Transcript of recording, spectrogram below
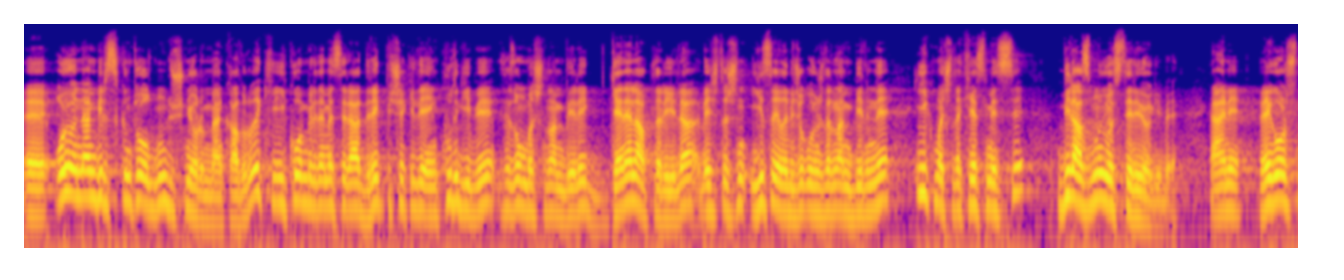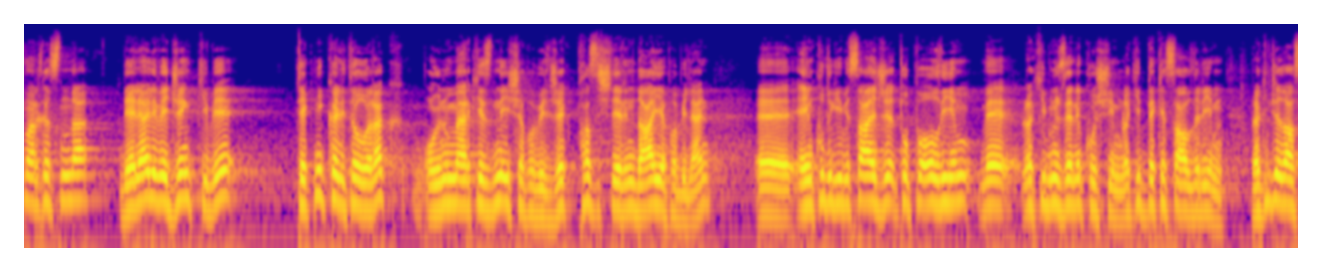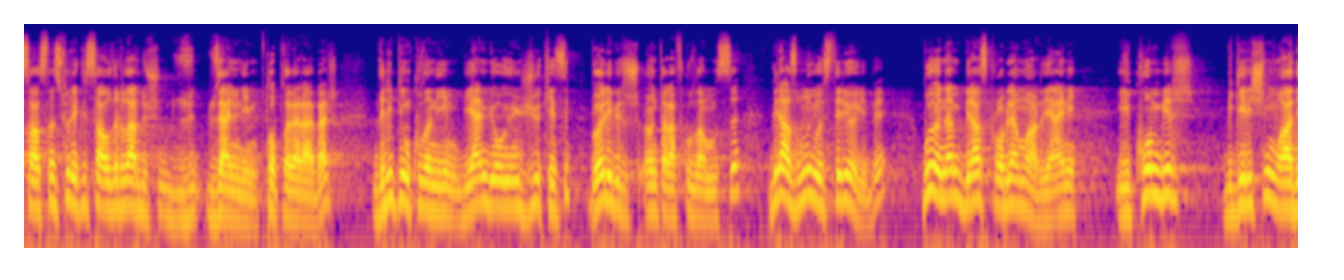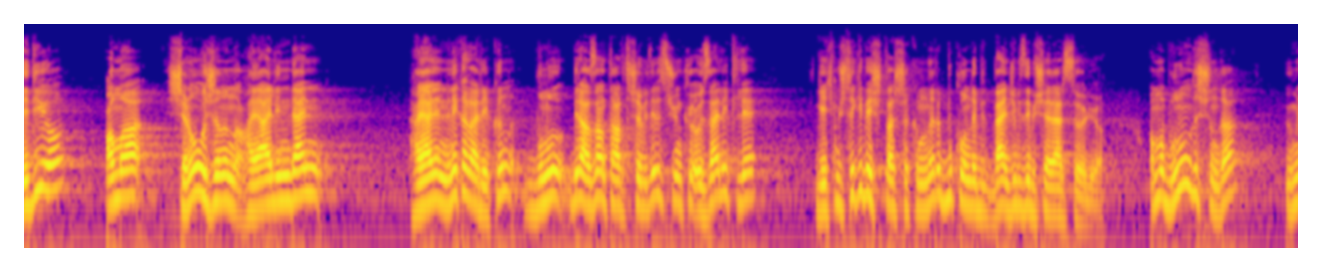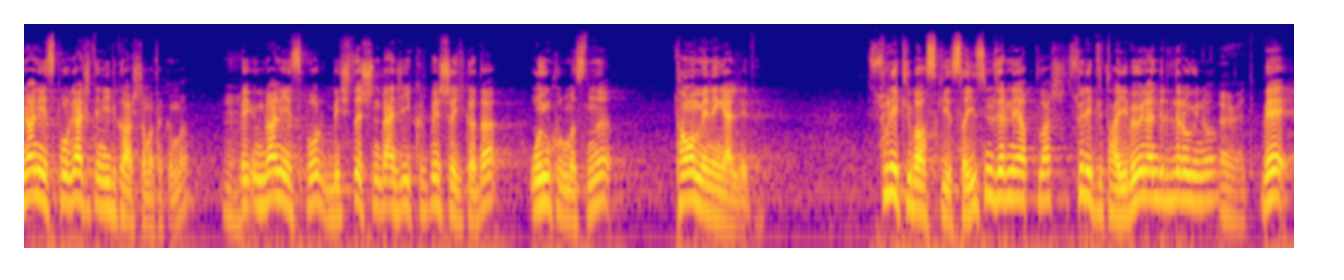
Ee, o yönden bir sıkıntı olduğunu düşünüyorum ben kadroda ki ilk 11'de mesela direkt bir şekilde Enkudu gibi sezon başından beri genel hatlarıyla Beşiktaş'ın iyi sayılabilecek oyuncularından birini ilk maçında kesmesi biraz bunu gösteriyor gibi. Yani Vegors'un arkasında Delali ve Cenk gibi teknik kalite olarak oyunun merkezinde iş yapabilecek, pas işlerini daha yapabilen, Ee, Enkudu gibi sadece topu alayım ve rakibin üzerine koşayım, rakip beke saldırayım, rakip ceza sahasında sürekli saldırılar düşün- düz- düzenleyeyim topla beraber, dribbling kullanayım diyen bir oyuncuyu kesip böyle bir ön taraf kullanması biraz bunu gösteriyor gibi. Bu yönden biraz problem vardı. Yani ilk 11 bir gelişim vaat ediyor ama Şenol Hoca'nın hayalinden hayaline ne kadar yakın bunu birazdan tartışabiliriz. Çünkü özellikle geçmişteki Beşiktaş takımları bu konuda bence bize bir şeyler söylüyor. Ama bunun dışında Ümraniyespor gerçekten iyi bir karşılama takımı. Ve Ümraniyespor Beşiktaş'ın bence ilk 45 dakikada oyun kurmasını tamamen engelledi. Sürekli baskıyı sayısının üzerine yaptılar. Sürekli Tayyip'e yönlendirdiler oyunu. Evet. Ve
